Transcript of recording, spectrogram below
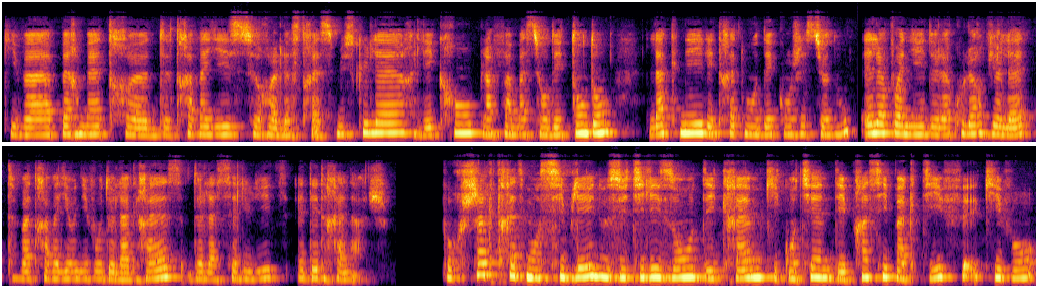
qui va permettre de travailler sur le stress musculaire, les crampes, l'inflammation des tendons, l'acné, les traitements décongestionnants. Et la poignée de la couleur violette va travailler au niveau de la graisse, de la cellulite et des drainages. Pour chaque traitement ciblé, nous utilisons des crèmes qui contiennent des principes actifs qui vont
